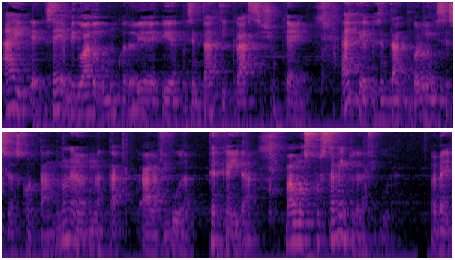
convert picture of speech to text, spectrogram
hai, eh, sei abituato comunque ad avere i rappresentanti classici, ok? Anche i rappresentanti, qualora mi stessero ascoltando, non è un attacco alla figura, per carità, ma uno spostamento della figura. Va bene,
